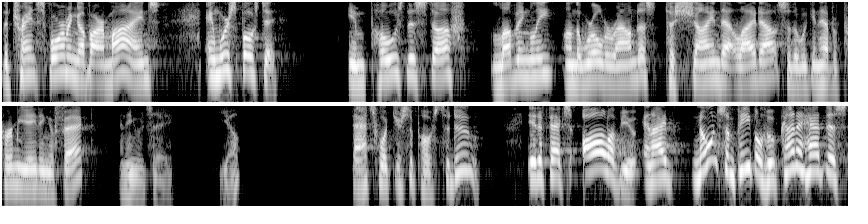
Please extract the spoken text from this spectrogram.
the transforming of our minds, and we're supposed to impose this stuff lovingly on the world around us to shine that light out so that we can have a permeating effect? And he would say, Yep. That's what you're supposed to do. It affects all of you. And I've known some people who've kind of had this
